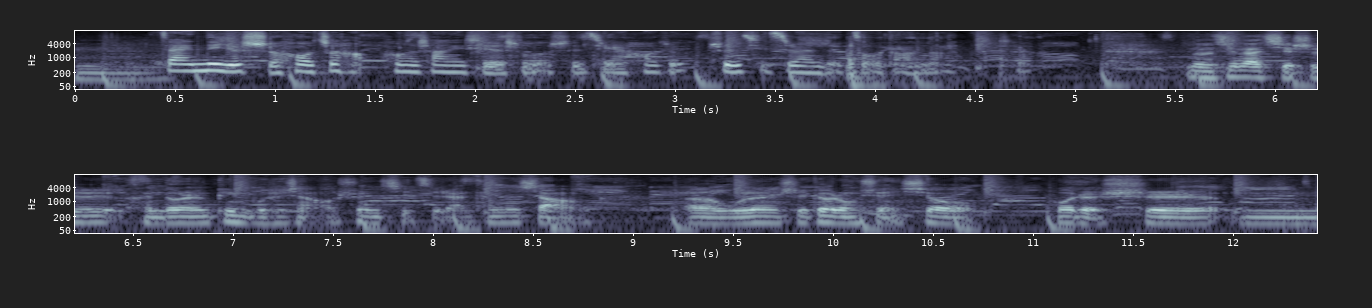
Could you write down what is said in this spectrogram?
嗯，在那个时候正好碰上一些什么事情，然后就顺其自然的走到那儿，这样。那现在其实很多人并不是想要顺其自然，他们想，呃，无论是各种选秀，或者是嗯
